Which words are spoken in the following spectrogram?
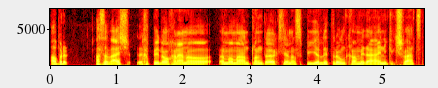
aber also weißt, ich bin nachher auch noch einen Moment lang da gewesen, noch ein Bier getrunken, mit einigen geschwätzt.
